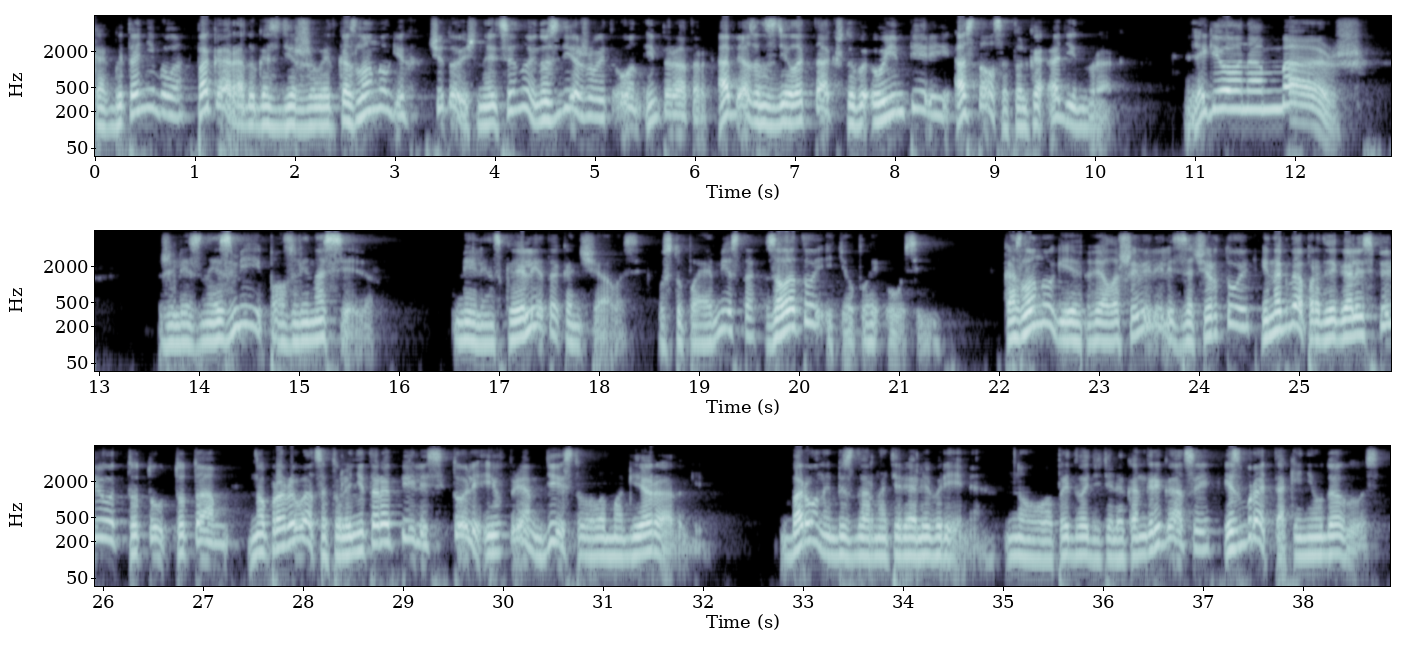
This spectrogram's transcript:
Как бы то ни было, пока Радуга сдерживает козлоногих, чудовищной ценой, но сдерживает он, император, обязан сделать так, чтобы у империи остался только один враг. «Легионам марш!» Железные змеи ползли на север. Мелинское лето кончалось, уступая место золотой и теплой осени. Козлоногие вяло шевелились за чертой, иногда продвигались вперед, то тут, то там, но прорываться то ли не торопились, то ли и впрямь действовала магия радуги. Бароны бездарно теряли время. Нового предводителя конгрегации избрать так и не удалось.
